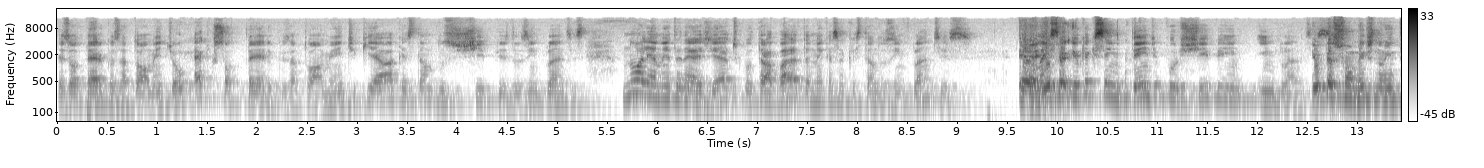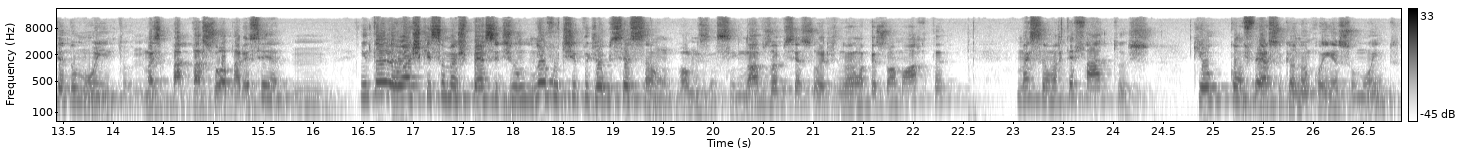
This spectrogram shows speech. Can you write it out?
esotéricos atualmente, ou exotéricos atualmente, que é a questão dos chips, dos implantes. No alinhamento energético, trabalha também com essa questão dos implantes? É, é você, e o que, que você entende por chip e implantes? Eu pessoalmente não entendo muito, hum. mas pa passou a aparecer. Hum. Então eu acho que isso é uma espécie de um novo tipo de obsessão, vamos dizer assim, novos obsessores. Não é uma pessoa morta, mas são artefatos que eu confesso que eu não conheço muito.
